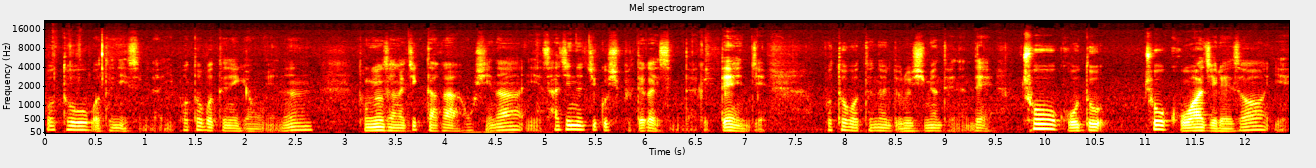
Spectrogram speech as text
포토 버튼이 있습니다. 이 포토 버튼의 경우에는 동영상을 찍다가 혹시나 예, 사진을 찍고 싶을 때가 있습니다. 그때 이제 포토 버튼을 누르시면 되는데 초고도 초고화질에서 예,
